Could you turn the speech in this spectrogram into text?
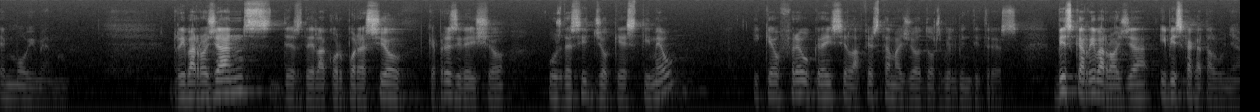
en moviment. Ribarrojans, des de la corporació que presideixo, us desitjo que estimeu i que ho fareu créixer la Festa Major 2023. Visca Ribarroja i visca Catalunya.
